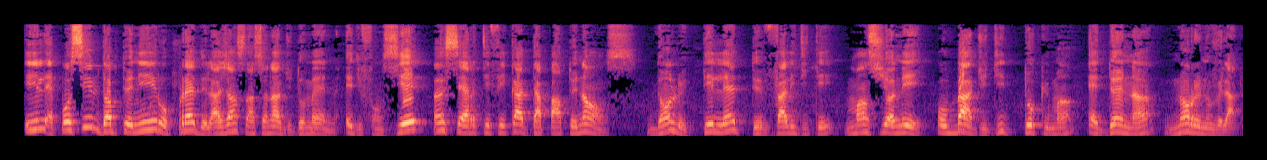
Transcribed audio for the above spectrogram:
il est possible d'obtenir auprès de l'Agence nationale du domaine et du foncier un certificat d'appartenance dont le délai de validité mentionné au bas du dit document est d'un an non renouvelable.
